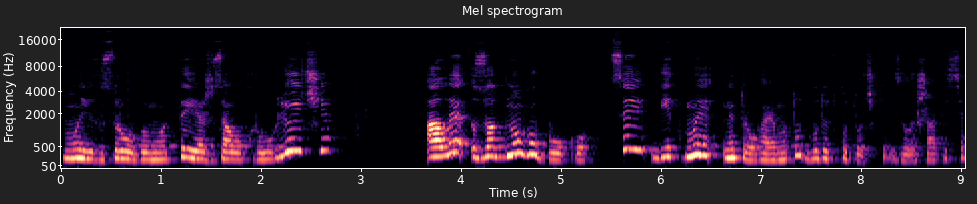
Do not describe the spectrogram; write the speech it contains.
Ми їх зробимо теж заокруглюючи, але з одного боку. Цей бік ми не трогаємо, тут будуть куточки залишатися.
